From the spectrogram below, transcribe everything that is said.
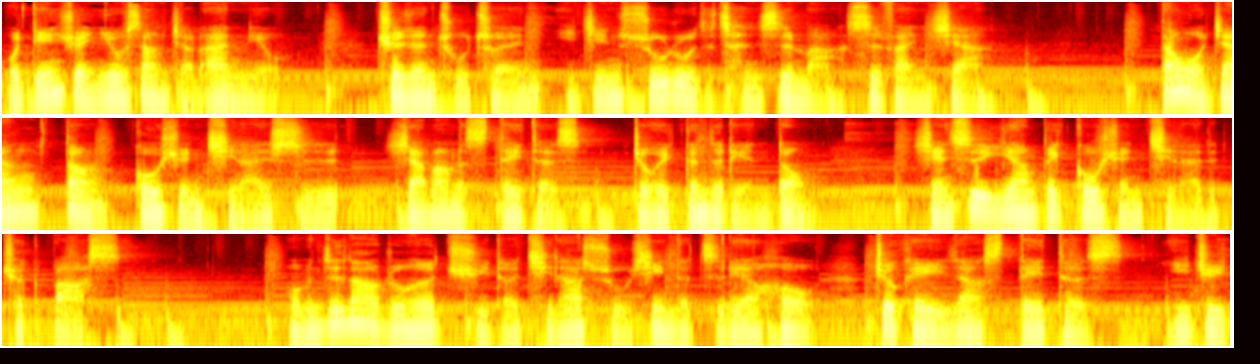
我点选右上角的按钮，确认储存已经输入的城市码，示范一下。当我将 done 勾选起来时，下方的 status 就会跟着联动，显示一样被勾选起来的 checkbox。我们知道如何取得其他属性的资料后，就可以让 status 依据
